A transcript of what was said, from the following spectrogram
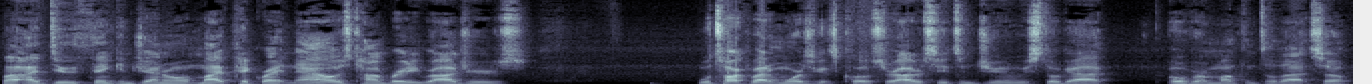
But I do think in general, my pick right now is Tom Brady, Rodgers, we'll talk about it more as it gets closer. Obviously, it's in June. We still got over a month until that, so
